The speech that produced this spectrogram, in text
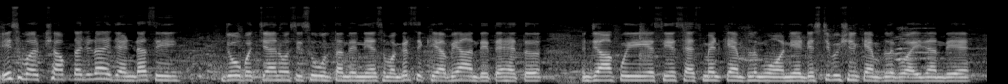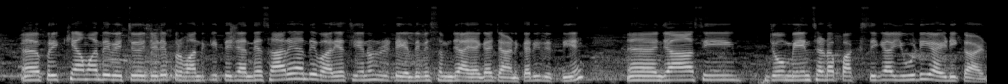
ਇਸ ਵਰਕਸ਼ਾਪ ਦਾ ਜਿਹੜਾ ਏਜੰਡਾ ਸੀ ਜੋ ਬੱਚਿਆਂ ਨੂੰ ਅਸੀਂ ਸਹੂਲਤਾਂ ਦਿੰਦੇ ਹਾਂ, ਸਮੱਗਰ ਸਿੱਖਿਆ ਅਭਿਆਨ ਦੇ ਤਹਿਤ ਜਾਂ ਕੋਈ ਅਸੀਂ ਅਸੈਸਮੈਂਟ ਕੈਂਪ ਲਗਵਾਉਂਦੇ ਹਾਂ ਡਿਸਟ੍ਰੀਬਿਊਸ਼ਨ ਕੈਂਪ ਲਗਵਾਏ ਜਾਂਦੇ ਹੈ ਪ੍ਰੀਖਿਆਵਾਂ ਦੇ ਵਿੱਚ ਜਿਹੜੇ ਪ੍ਰਬੰਧ ਕੀਤੇ ਜਾਂਦੇ ਆ, ਸਾਰਿਆਂ ਦੇ ਬਾਰੇ ਅਸੀਂ ਇਹਨਾਂ ਨੂੰ ਡਿਟੇਲ ਦੇ ਵਿੱਚ ਸਮਝਾਇਆ ਗਿਆ, ਜਾਣਕਾਰੀ ਦਿੱਤੀ ਹੈ। ਜਾਂ ਅਸੀਂ ਜੋ ਮੇਨ ਸਾਡਾ ਪੱਖ ਸੀਗਾ ਯੂਡੀ ਆਈਡੀ ਕਾਰਡ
